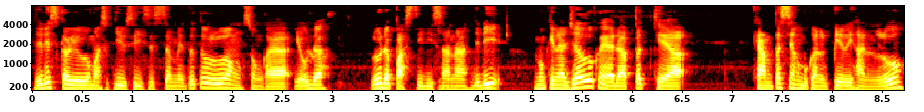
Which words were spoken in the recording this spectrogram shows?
Jadi sekali lu masuk UC system itu tuh lu langsung kayak ya udah, lu udah pasti di sana. Jadi mungkin aja lu kayak dapet kayak campus yang bukan pilihan lu.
